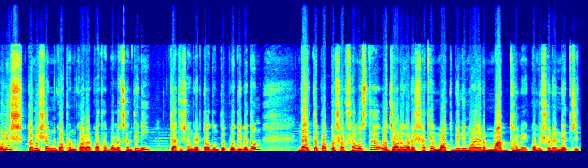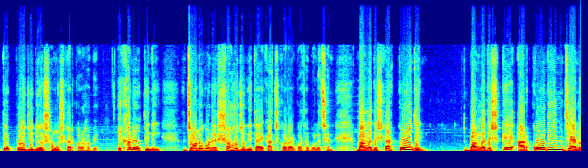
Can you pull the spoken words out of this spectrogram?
পুলিশ কমিশন গঠন করার কথা বলেছেন তিনি। জাতিসংঘের তদন্ত প্রতিবেদন, দায়িত্বপ্রাপ্ত সব সংস্থা ও জনগণের সাথে মত বিনিময়ের মাধ্যমে কমিশনের নেতৃত্বে প্রয়োজনীয় সংস্কার করা হবে। এখানেও তিনি জনগণের সহযোগিতায় কাজ করার কথা বলেছেন। বাংলাদেশকে আর কোনোদিন বাংলাদেশকে আর কোনোদিন যেন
